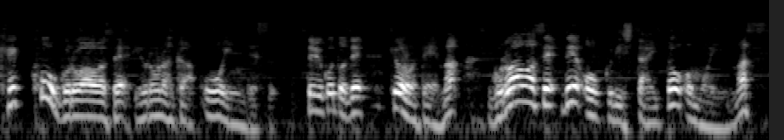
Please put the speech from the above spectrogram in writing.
結構語呂合わせ世の中多いんです。ということで、今日のテーマ、語呂合わせでお送りしたいと思います。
